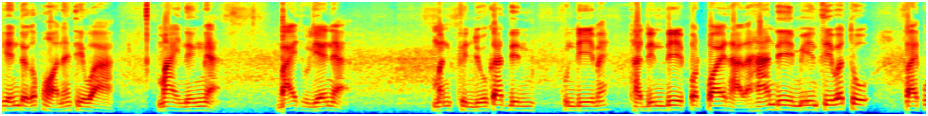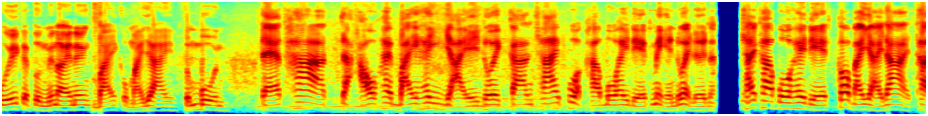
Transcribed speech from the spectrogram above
เห็นตัวก็พอนะที่ว่าไม้หนึงเนี่ยใบทุเรียนเนี่ยมันขึ้นอยู่กับดินคุณดีไหมถ้าดินดีปลดปล่อยถ่านอาหารดีมีอินทรีย์วัตถุใส่ปุ๋ยกระตุ้นไปหน่อยนึงใบก็หมายใหญ่สมบูรณ์ แต่ถ้าจะเอาให้ใบให้ใหญ่โดยการใช้พวกคาร์โบไฮเดรตไม่เห็นด้วยเลยนะ ใช้คาร์โบไฮเดรตก็ใบใหญ่ได้ ถ้า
